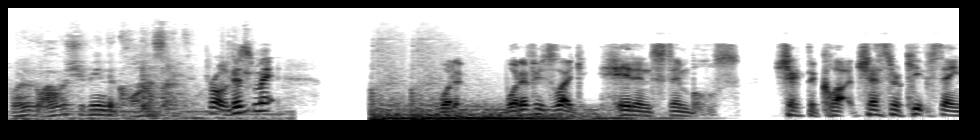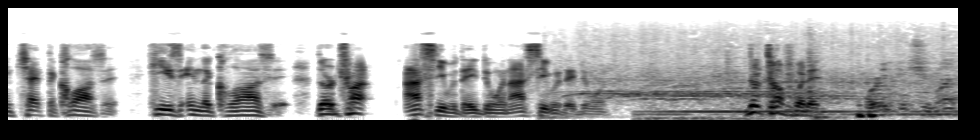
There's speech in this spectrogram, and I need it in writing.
Why, why would she be in the closet? Bro, this man. What if, what if it's like hidden symbols? Check the closet. Chester keeps saying, check the closet. He's in the closet. They're trying. I see what they're doing. I see what they're doing. They're tough with it. Where do you think she went?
